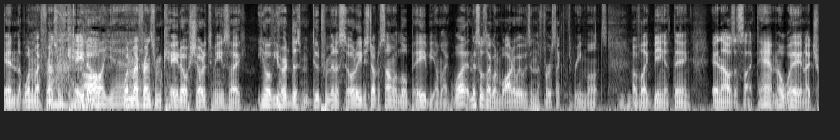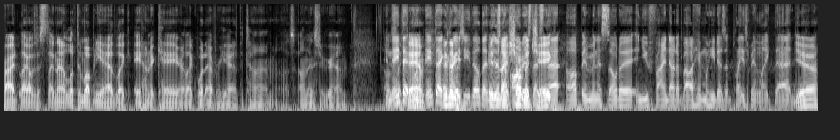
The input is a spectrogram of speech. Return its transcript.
And one of my friends from ah. Cato, Oh, one of my yeah. friends from Cato showed it to me. He's like, "Yo, have you heard of this dude from Minnesota? He just dropped a song with Lil Baby." I'm like, "What?" And this was like when Waterwave was in the first like three months mm-hmm. of like being a thing. And I was just like, "Damn, no way!" And I tried, like, I was just, and then I looked him up, and he had like 800k or like whatever he had at the time. I was on Instagram. I And ain't like, that "Damn." ain't that And then- crazy though? That and there's then I an showed him to artist that's Jake. that up in Minnesota, and you find out about him when he does a placement like that. Yeah,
